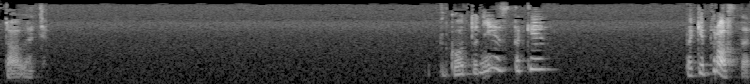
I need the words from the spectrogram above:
w toalecie. Tylko to nie jest takie, takie proste.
